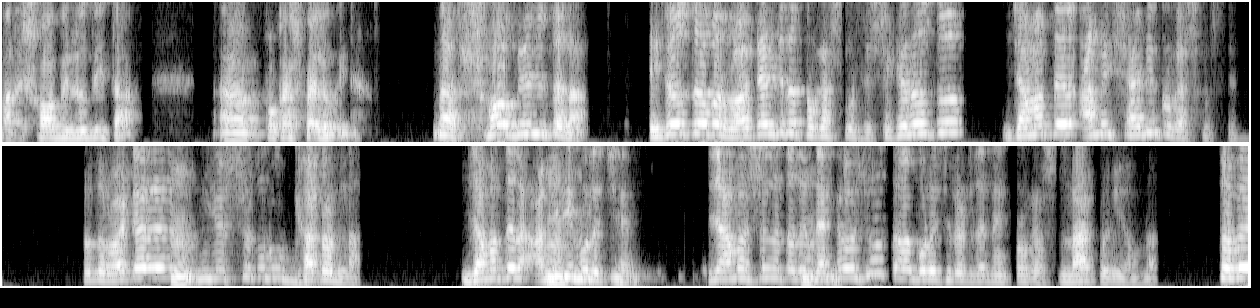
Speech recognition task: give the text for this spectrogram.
মানে স্ববিরোধিতা আহ, প্রকাশ পাইলো কিনা? না স্ববিরোধিতা না এটাও তো আবার রয়টার যেটা প্রকাশ করছে সেখানেও তো জামাতের আমির সাহেবই প্রকাশ করছেন। তো রয়টারের নিজস্ব কোনো উদ্ঘাটন না। জামাতের আমিরই বলেছেন যে আমার সঙ্গে তাদের দেখা হয়েছিল তারা বলেছিল এটা নিয়ে প্রকাশ না করি আমরা। তবে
